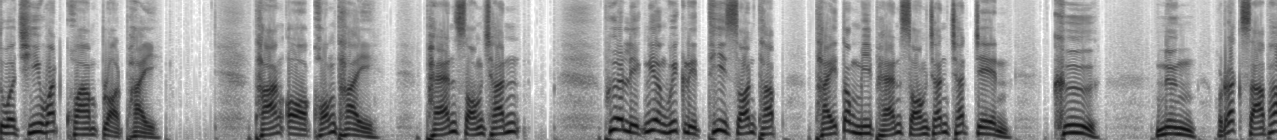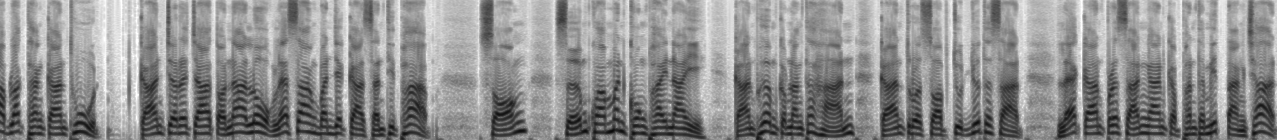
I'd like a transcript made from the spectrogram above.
ตัวชี้วัดความปลอดภัย ทางออกของไทย แผนสองชั้น เพื่อหลีกเลี่ยงวิกฤตที่ซ้อนทับ ไทยต้องมีแผนสองชั้นชัดเจน คือ 1. รักษาภาพลักษณ์ทางการทูต การเจรจาต่อหน้าโลกและสร้างบรรยากาศสันติภาพ 2. เสริมความมั่นคงภายใน การเพิ่มกำลังทหาร การตรวจสอบจุดยุทธศาสตร์ และการประสานงานกับพันธมิตรต่างชาติ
